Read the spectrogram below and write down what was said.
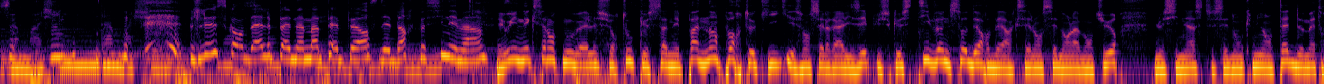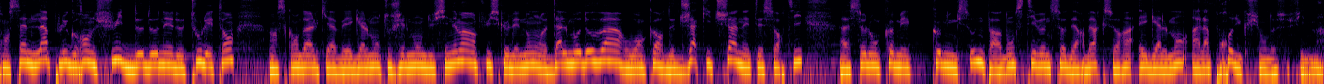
Le scandale Panama Papers débarque au cinéma. Et oui, une excellente nouvelle, surtout que ça n'est pas n'importe qui qui est censé le réaliser, puisque Steven Soderbergh s'est lancé dans l'aventure. Le cinéaste s'est donc mis en tête de mettre en scène la plus grande fuite de données de tous les temps. Un scandale qui avait également touché le monde du cinéma, hein, puisque les noms d'Almodovar ou encore de Jackie Chan étaient sortis. Euh, Selon Com- Coming Soon, pardon, Steven Soderbergh sera également à la production de ce film.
